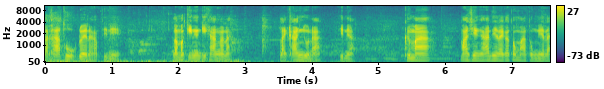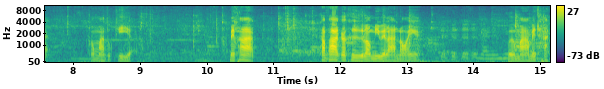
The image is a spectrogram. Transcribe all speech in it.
ราคาถูกด้วยนะครับที่นี่ เรามากินกันกี่ครั้งแล้วนะ หลายครั้งอยู่นะที่เนี่ย คือมา มาเชียงคานทีไรก็ต้องมาตรงนี้แหละ ต้องมาทุกทีอะ ไม่พลาด ถ้าพลาดก็คือเรามีเวลาน้อยไงเออมาไม่ทัน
